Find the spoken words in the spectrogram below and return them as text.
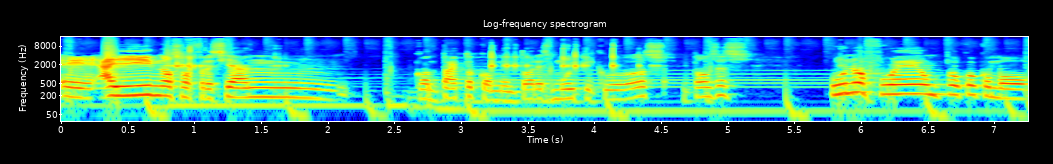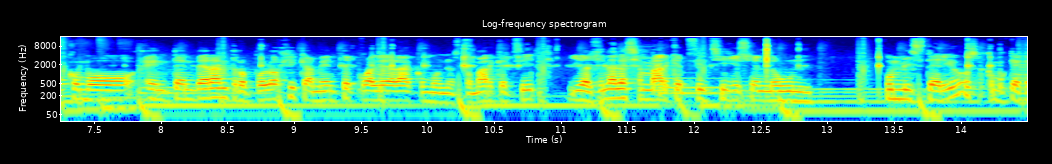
eh, ahí nos ofrecían contacto con mentores muy picudos. Entonces, uno fue un poco como, como entender antropológicamente cuál era como nuestro market fit. Y al final ese market fit sigue siendo un, un misterio. O sea, como que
